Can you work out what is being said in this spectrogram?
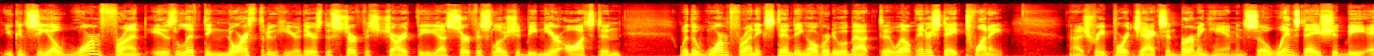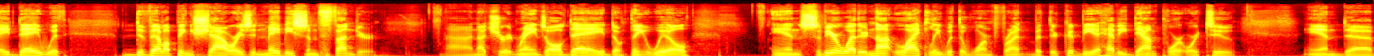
you can see a warm front is lifting north through here. There's the surface chart. The uh, surface low should be near Austin, with a warm front extending over to about, uh, well, Interstate 20, uh, Shreveport, Jackson, Birmingham. And so Wednesday should be a day with developing showers and maybe some thunder. Uh, not sure it rains all day. Don't think it will. And severe weather not likely with the warm front, but there could be a heavy downpour or two. And uh,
